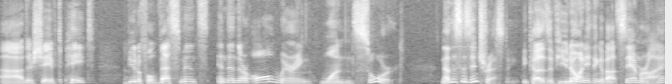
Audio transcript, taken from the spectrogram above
uh, their shaved pate, beautiful vestments, and then they're all wearing one sword. Now, this is interesting because if you know anything about samurai,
